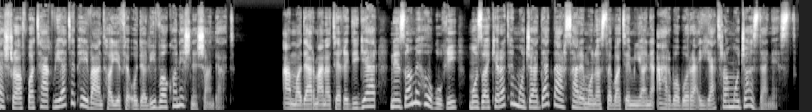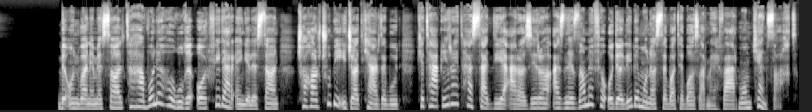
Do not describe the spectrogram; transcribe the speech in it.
اشراف با تقویت پیوندهای فئودالی واکنش نشان داد. اما در مناطق دیگر نظام حقوقی مذاکرات مجدد بر سر مناسبات میان ارباب و رعیت را مجاز دانست. به عنوان مثال تحول حقوق عرفی در انگلستان چهارچوبی ایجاد کرده بود که تغییر تصدی عراضی را از نظام فئودالی به مناسبات بازار محور ممکن ساخت.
